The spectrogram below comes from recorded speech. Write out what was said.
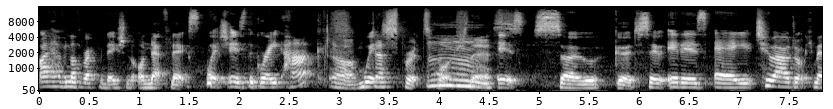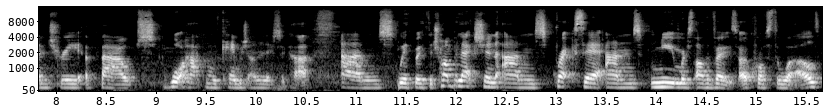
I have another recommendation on Netflix, which is The Great Hack. Oh, I'm which desperate to watch this. It's so good. So it is a two-hour documentary about what happened with Cambridge Analytica and with both the Trump election and Brexit and numerous other votes across the world,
